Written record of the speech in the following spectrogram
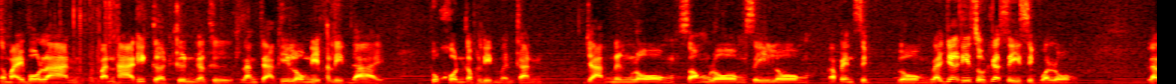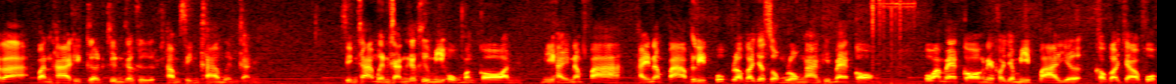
สมัยโบราณปัญหาที่เกิดขึ้นก็คือ หลังจากที่โรงนี้ผลิตได้ ทุกคนก็ผลิตเหมือนกัน จาก1โรง2โรง4โรงก็เป็น 10โรงและเยอะที่สุดก็ 40กว่าโรงแล้วก็ปัญหาที่เกิดขึ้นก็คือทำสินค้าเหมือนกัน สินค้าเหมือนกันก็คือมีองค์มังกร มีไหน้ำปลาไหน้ำปลาผลิตปุ๊บเราก็จะส่งโรงงานที่แม่กอง เพราะว่าแม่กองเนี่ยเขาจะมีปลาเยอะเขาก็จะเอาพวก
